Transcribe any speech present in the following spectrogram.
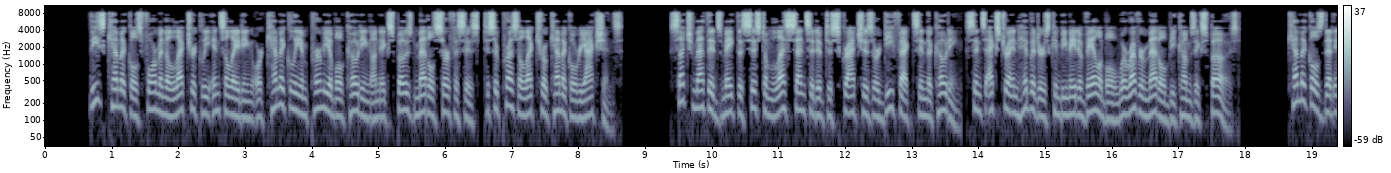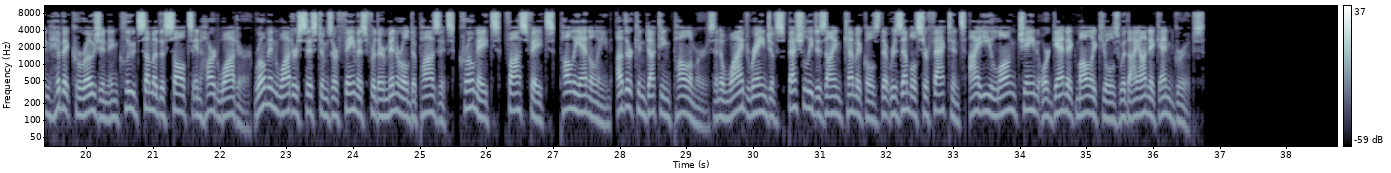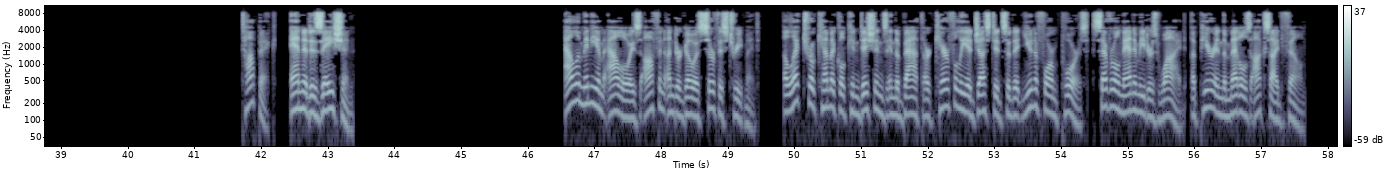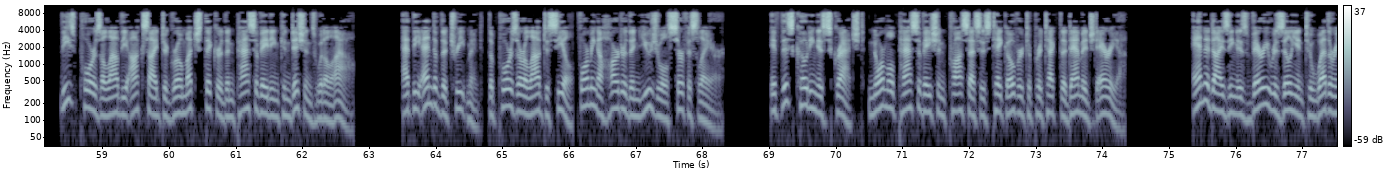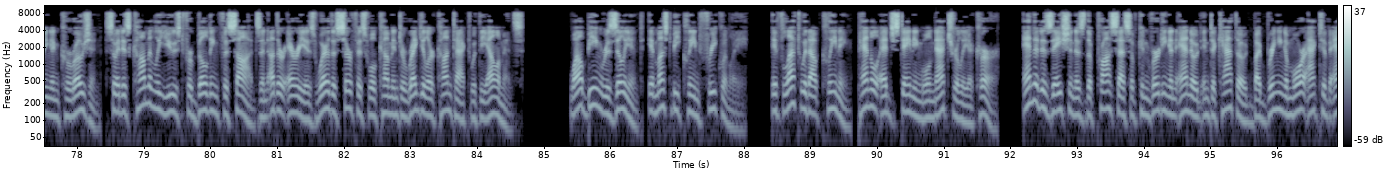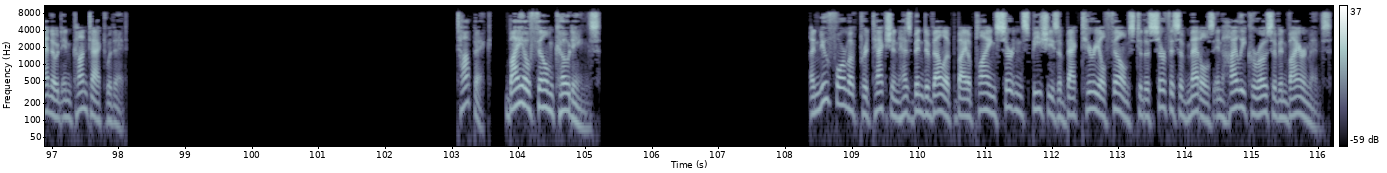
These chemicals form an electrically insulating or chemically impermeable coating on exposed metal surfaces, to suppress electrochemical reactions. Such methods make the system less sensitive to scratches or defects in the coating, since extra inhibitors can be made available wherever metal becomes exposed. Chemicals that inhibit corrosion include some of the salts in hard water Roman water systems are famous for their mineral deposits, chromates, phosphates, polyaniline, other conducting polymers and a wide range of specially designed chemicals that resemble surfactants i.e. long-chain organic molecules with ionic end groups. Anodization Aluminium alloys often undergo a surface treatment. Electrochemical conditions in the bath are carefully adjusted so that uniform pores, several nanometers wide, appear in the metal's oxide film. These pores allow the oxide to grow much thicker than passivating conditions would allow. At the end of the treatment, the pores are allowed to seal, forming a harder than usual surface layer. If this coating is scratched, normal passivation processes take over to protect the damaged area. Anodizing is very resilient to weathering and corrosion, so it is commonly used for building facades and other areas where the surface will come into regular contact with the elements. While being resilient, it must be cleaned frequently. If left without cleaning, panel edge staining will naturally occur. Anodization is the process of converting an anode into cathode by bringing a more active anode in contact with it. Biofilm coatings A new form of protection has been developed by applying certain species of bacterial films to the surface of metals in highly corrosive environments.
